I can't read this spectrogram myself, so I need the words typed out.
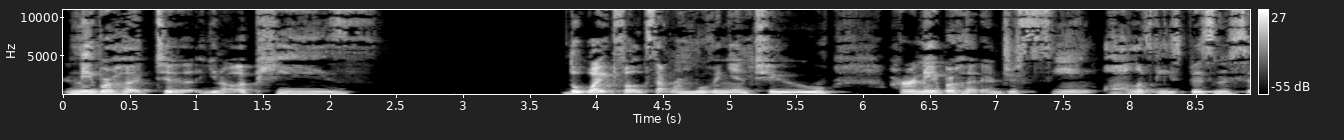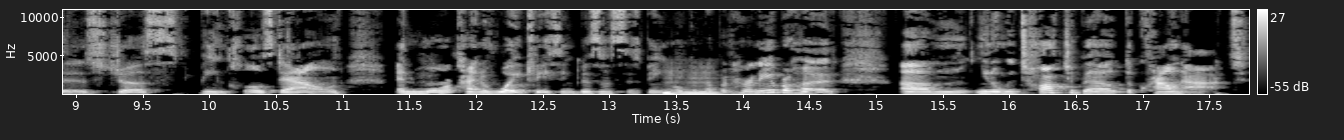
neighborhood to, you know, appease the white folks that were moving into her neighborhood and just seeing all of these businesses just being closed down and more kind of white facing businesses being mm-hmm. opened up in her neighborhood. Um, you know, we talked about the Crown Act.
